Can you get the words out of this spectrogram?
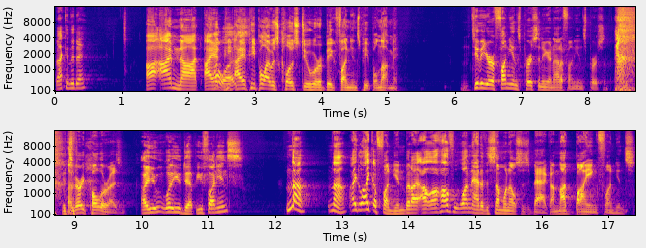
back in the day? I, I'm not. I had I pe- I had people I was close to who were big Funyuns people, not me. It's either you're a Funyuns person or you're not a Funyuns person. It's very polarizing. Are you? What are you dip? You Funyuns? No, no. I like a Funyun, but I, I'll have one out of the, someone else's bag. I'm not buying Funyuns.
